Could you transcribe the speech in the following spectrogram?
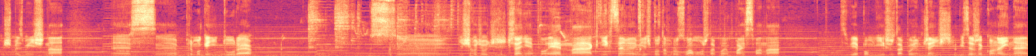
Musimy zmienić na e, s, e, prymogeniturę. S, e, jeśli chodzi o dziedziczenie, bo jednak nie chcemy mieć potem rozłamu, że tak powiem, państwa na dwie pomniejsze, że tak powiem, części. Widzę, że kolejny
